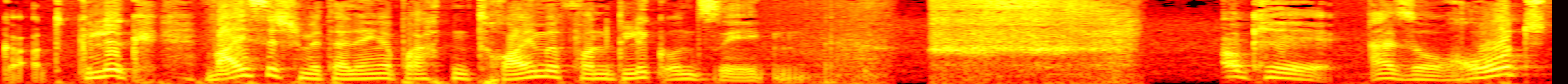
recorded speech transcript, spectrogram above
Gott. Glück. Weiße Schmetterlinge brachten Träume von Glück und Segen. Okay, also rot,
